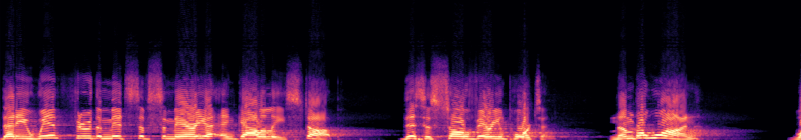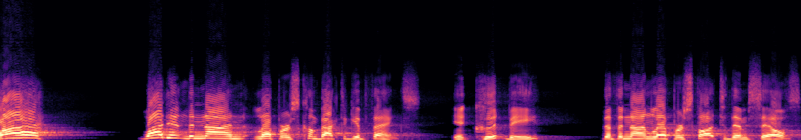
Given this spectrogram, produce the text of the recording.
that he went through the midst of Samaria and Galilee. Stop. This is so very important. Number one, why, why didn't the nine lepers come back to give thanks? It could be that the nine lepers thought to themselves,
